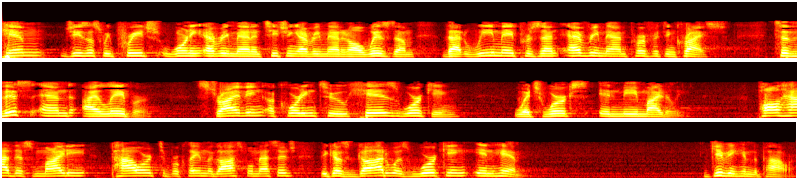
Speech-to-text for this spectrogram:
Him, Jesus, we preach, warning every man and teaching every man in all wisdom, that we may present every man perfect in Christ. To this end I labor, striving according to his working, which works in me mightily. Paul had this mighty power to proclaim the gospel message because God was working in him, giving him the power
